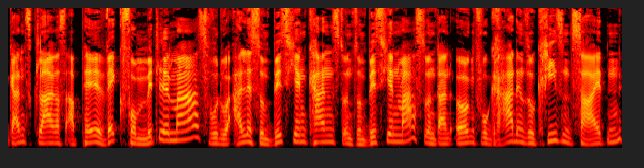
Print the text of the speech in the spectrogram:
ganz klares Appell, weg vom Mittelmaß, wo du alles so ein bisschen kannst und so ein bisschen machst und dann irgendwo gerade in so Krisenzeiten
